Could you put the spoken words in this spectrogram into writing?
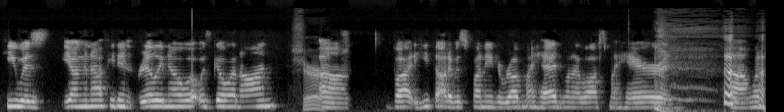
He was young enough; he didn't really know what was going on. Sure. Um, but he thought it was funny to rub my head when I lost my hair and uh, when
